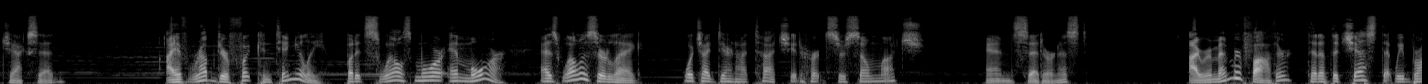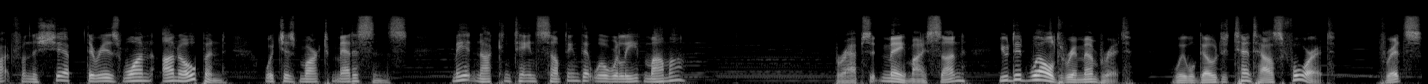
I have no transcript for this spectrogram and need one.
Jack said, I have rubbed her foot continually, but it swells more and more, as well as her leg which I dare not touch, it hurts her so much. And said Ernest, I remember, father, that of the chest that we brought from the ship there is one unopened, which is marked medicines. May it not contain something that will relieve mamma? Perhaps it may, my son. You did well to remember it. We will go to Tent House for it. Fritz,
